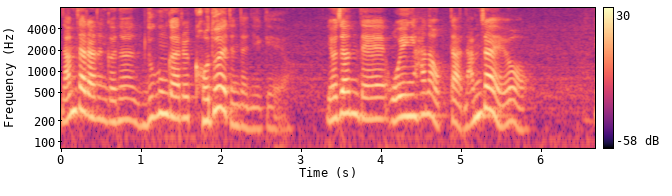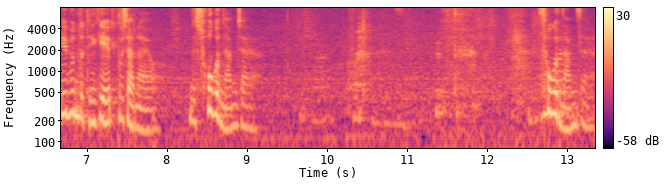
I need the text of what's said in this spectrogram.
남자라는 거는 누군가를 거둬야 된다는 얘기예요. 여잔데 오행이 하나 없다. 남자예요. 이분도 되게 예쁘잖아요. 근데 속은 남자야. 속은 남자야.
